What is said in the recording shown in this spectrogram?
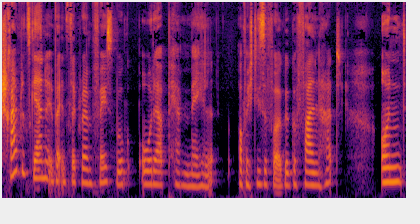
Schreibt uns gerne über Instagram, Facebook oder per Mail, ob euch diese Folge gefallen hat. Und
